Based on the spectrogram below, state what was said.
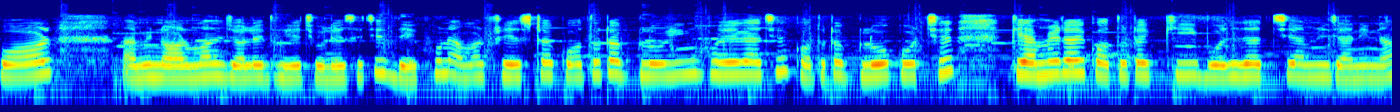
পর আমি নর্মাল জলে ধুয়ে চলে এসেছি। দেখুন আমার ফেসটা কতটা গ্লোয়িং হয়ে গেছে, কতটা গ্লো করছে। ক্যামেরায় কতটা কি বোঝা যাচ্ছে আমি জানি না,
